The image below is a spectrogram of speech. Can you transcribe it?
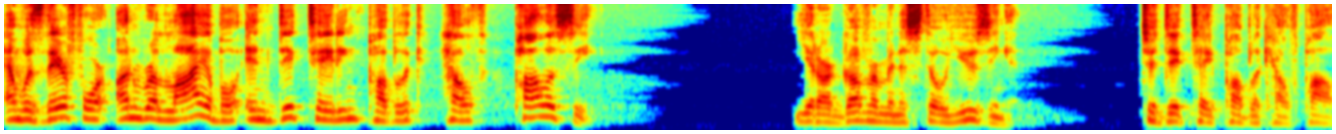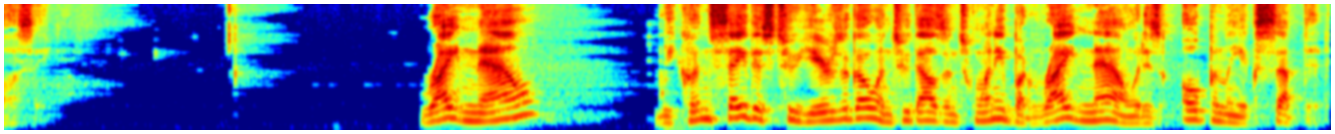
and was therefore unreliable in dictating public health policy. Yet our government is still using it to dictate public health policy. Right now, we couldn't say this two years ago in 2020, but right now it is openly accepted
